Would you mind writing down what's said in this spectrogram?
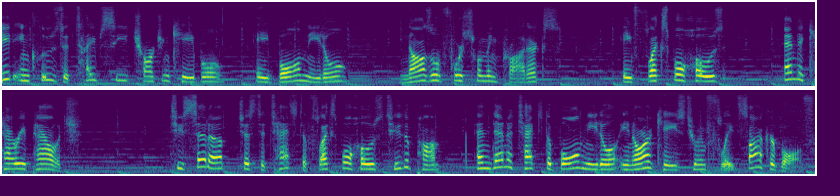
It includes the Type-C charging cable, a ball needle, nozzle for swimming products, a flexible hose, and a carry pouch. To set up, just attach the flexible hose to the pump and then attach the ball needle in our case to inflate soccer balls.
